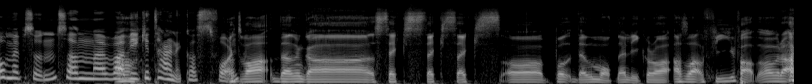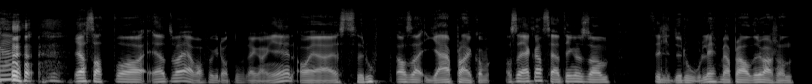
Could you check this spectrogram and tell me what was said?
om episoden? Sånn, eh, hva, Ah. hvilke ternekast får Vet du hva, den ga 666, og på den måten jeg liker det òg. Altså, fy faen, det var bra. Ja. jeg satt og jeg, vet hva, jeg var på gråten flere ganger, og jeg rop, Altså, jeg pleier ikke å Altså, jeg kan se ting og liksom litt urolig, men jeg pleier aldri å være sånn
